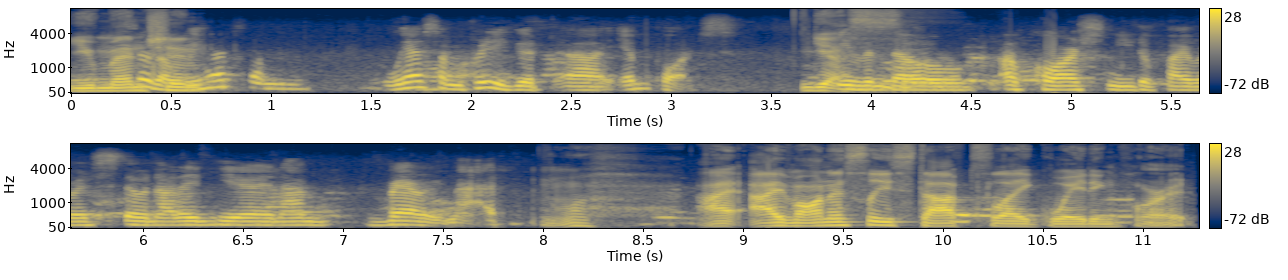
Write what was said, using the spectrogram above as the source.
you So no, we mentioned have some we have some pretty good uh, imports. Yes. Even though, of course, Needle Fiber is still not in here, and I'm very mad. I, I've honestly stopped like waiting for it.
